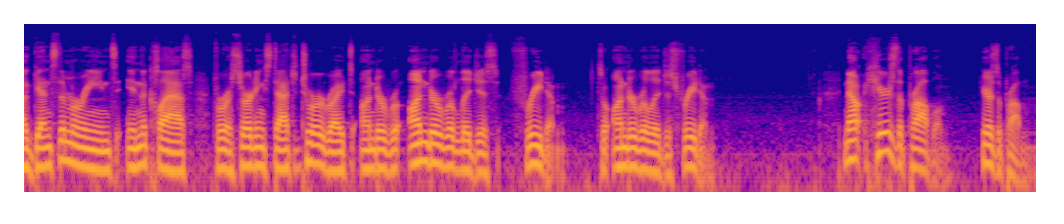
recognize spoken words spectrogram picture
against the Marines in the class for asserting statutory rights under, under religious freedom. So, under religious freedom. Now, here's the problem. Here's the problem.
